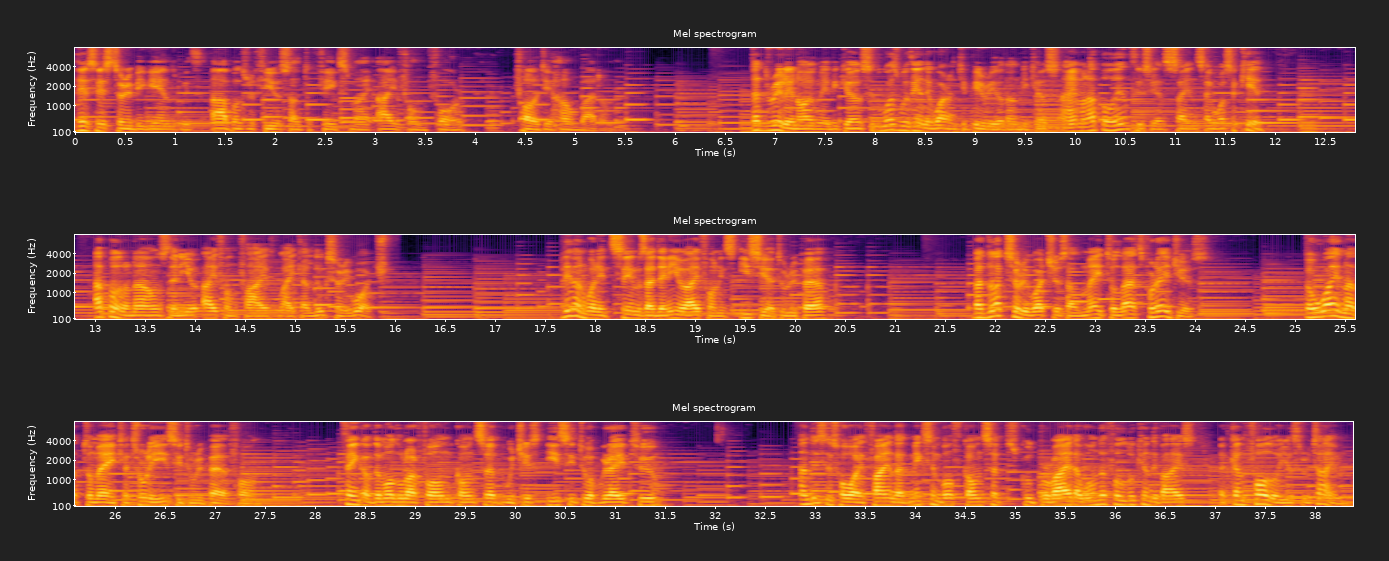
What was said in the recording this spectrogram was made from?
This history begins with Apple's refusal to fix my iPhone 4 faulty home button. That really annoyed me because it was within the warranty period and because I'm an Apple enthusiast since I was a kid. Apple announced the new iPhone 5 like a luxury watch. But even when it seems that the new iPhone is easier to repair. But luxury watches are made to last for ages. So why not to make a truly easy to repair phone? Think of the modular phone concept which is easy to upgrade to. And this is how I find that mixing both concepts could provide a wonderful looking device that can follow you through time.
